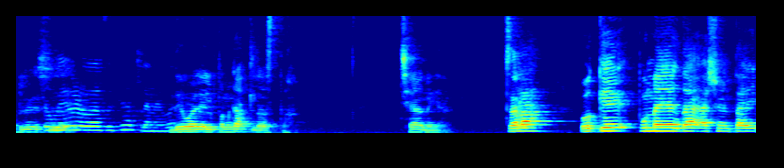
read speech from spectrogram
ड्रेस तुम्ही व्हिडिओच घेतला नाही बरं. दिवाळीला पण घातलं असतं. छान आहे चला ओके. पुन्हा एकदा अश्विनताई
